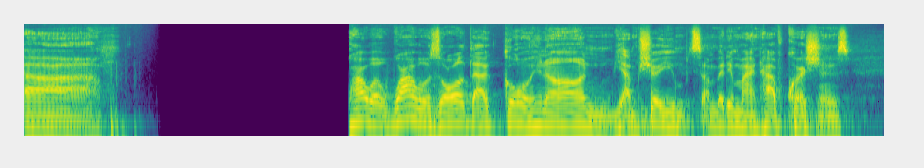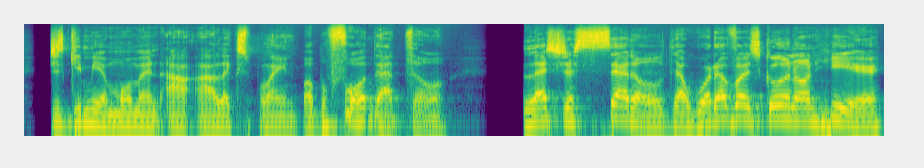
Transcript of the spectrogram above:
uh, why, why was all that going on? I'm sure you, somebody might have questions. Just give me a moment, I'll, I'll explain. But before that, though, let's just settle that whatever is going on here,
